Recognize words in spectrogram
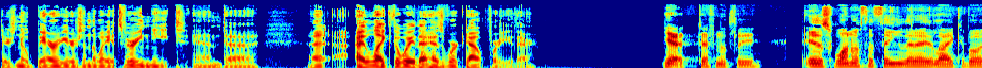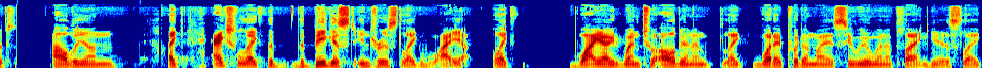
There's no barriers in the way. It's very neat and uh, i like the way that has worked out for you there yeah definitely it is one of the things that i like about albion like actually like the the biggest interest like why like why i went to albion and like what i put on my cv when applying here is like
